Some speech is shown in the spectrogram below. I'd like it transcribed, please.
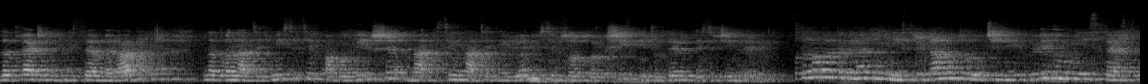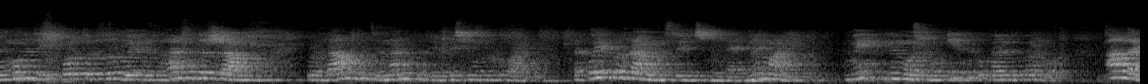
затверджених місцевими радами на 12 місяців або більше на 17 мільйонів 746,4 тисячі гривень. Постановою Кабінету міністрів дано доручення відповідному міністерству молоді і спорту розробити загальнодержавну програму національно-патріотичного виховання. Такої програми на сьогоднішній день немає. Ми не можемо бігти попереду перевод. Але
